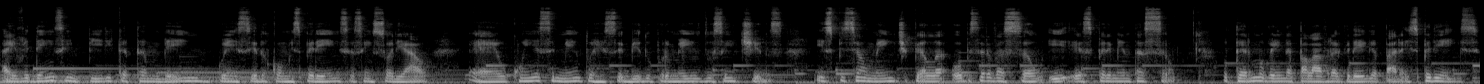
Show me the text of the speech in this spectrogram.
A evidência empírica, também conhecida como experiência sensorial, é o conhecimento recebido por meio dos sentidos, especialmente pela observação e experimentação. O termo vem da palavra grega para experiência.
